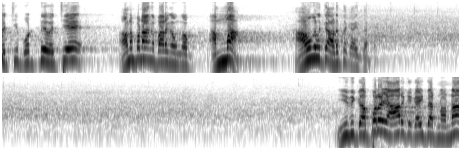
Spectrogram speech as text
வச்சு பொட்டு வச்சு அனுப்புனாங்க பாருங்க உங்க அம்மா. அவங்களுக்கு அடுத்த கைத்தட்டல். இதுக்கப்புறம் யாருக்கு கை தட்டணும்னா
